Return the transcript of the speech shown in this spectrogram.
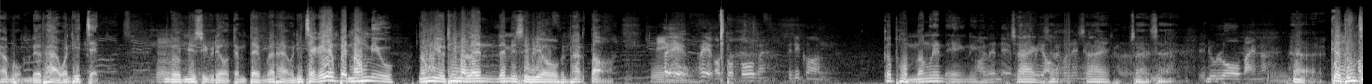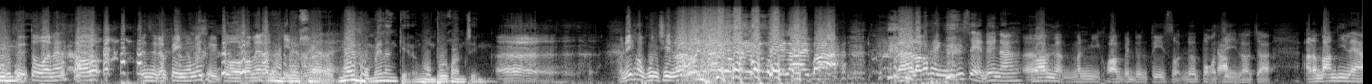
ครับผมเดี๋ยวถ่ายวันที่ อืม 7 โดยมิวสิกวิดีโอเต็มๆก็ถ่ายวันที่ 7 ก็ยังเป็นน้องมิวน้องมิวที่มาเล่นเล่นมิวสิกวิดีโอเป็นภาคต่อนี่พระเอกพระเอกเอาโตโต้ไหมพิธีกร ก็ผมต้องเล่นเองนี่ครับอ๋อเล่นเองใช่ไม่ยอมใช่ให้เขาเล่นใช่ครับใช่ใช่เดี๋ยวดูโลไปนะ ฮะแต่จริงถือตัวนะเขาเป็นศิลปินก็ไม่ถือตัวก็ไม่รังเกียจไม่ไม่ค่อยอะไรไม่ผมไม่รังเกียจผมพูดความจริง เออวันนี้ขอบคุณชินเอมาอกไม่ได้ไม่ได้หมดเวลาบ้า นะแล้วก็เพลงนี้พิเศษด้วยนะเออเพราะว่าแบบมันมีความเป็นดนตรีสดโดยปกติเราจะอัลบั้มที่แล้ว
